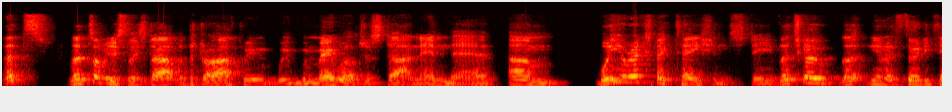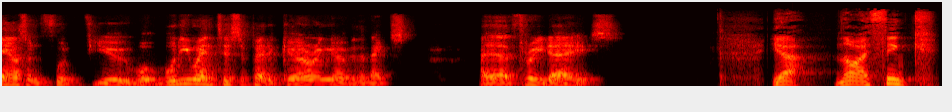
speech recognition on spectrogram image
Let's let's obviously start with the draft. We we, we may well just start and end there. Um, what are your expectations, Steve? Let's go, you know, 30,000 foot view. What, what, do you anticipate occurring over the next uh, three days? Yeah, no, I think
